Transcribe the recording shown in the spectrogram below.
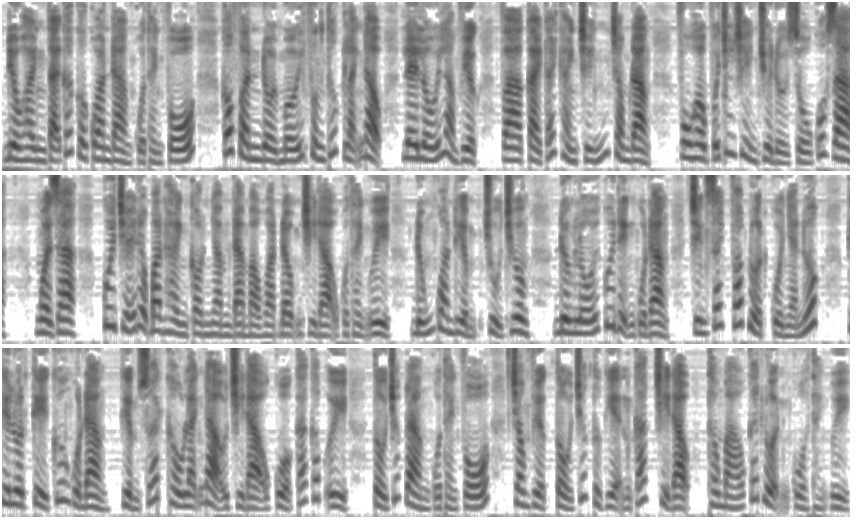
điều hành tại các cơ quan đảng của thành phố, góp phần đổi mới phương thức lãnh đạo, lề lối làm việc và cải cách hành chính trong đảng, phù hợp với chương trình chuyển đổi số quốc gia. Ngoài ra, quy chế được ban hành còn nhằm đảm bảo hoạt động chỉ đạo của thành ủy đúng quan điểm, chủ trương, đường lối quy định của Đảng, chính sách pháp luật của nhà nước, kỷ luật kỷ cương của Đảng, kiểm soát khâu lãnh đạo chỉ đạo của các cấp ủy, tổ chức Đảng của thành phố trong việc tổ chức thực hiện các chỉ đạo, thông báo kết luận của thành ủy.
